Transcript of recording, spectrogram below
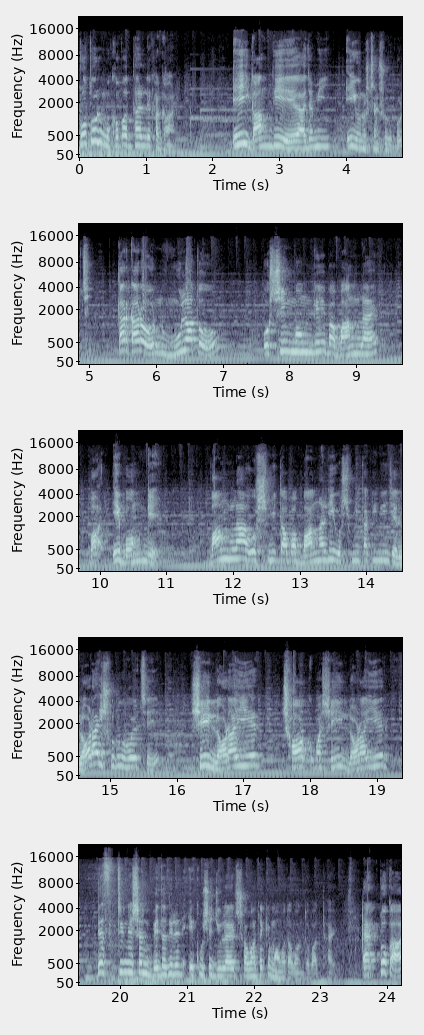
প্রতুল মুখোপাধ্যায়ের লেখা গান। এই গান দিয়ে আজ আমি এই অনুষ্ঠান শুরু করছি। তার কারণ মূলত পশ্চিমবঙ্গে বা বাংলায় বা এ বঙ্গে বাংলা অস্মিতা বা বাঙালি অস্মিতাকে নিয়ে যে লড়াই শুরু হয়েছে সেই লড়াইয়ের ছক বা সেই লড়াইয়ের ডেস্টিনেশন বেঁধে দিলেন একুশে জুলাইয়ের সভা থেকে মমতা বন্দ্যোপাধ্যায়। এক প্রকার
